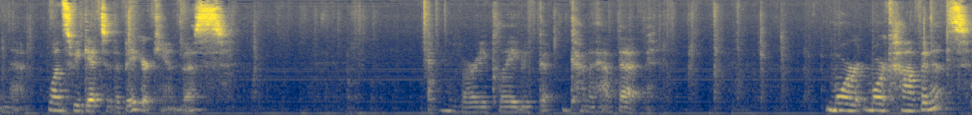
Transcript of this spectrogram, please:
And that once we get to the bigger canvas, we've already played, we've got kind of have that more more confidence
